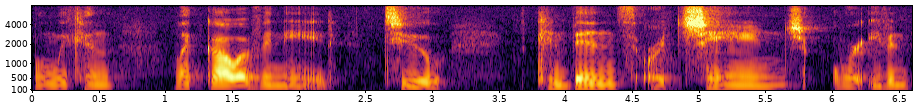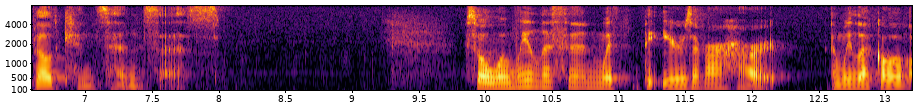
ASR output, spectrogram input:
when we can let go of the need to convince or change or even build consensus. So when we listen with the ears of our heart, and we let go of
